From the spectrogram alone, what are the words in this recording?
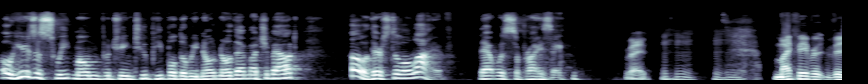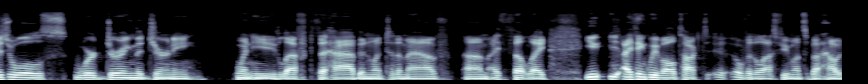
"Oh, here's a sweet moment between two people that we don't know that much about." Oh, they're still alive. That was surprising. Right. Mm-hmm, mm-hmm. My favorite visuals were during the journey when he left the Hab and went to the Mav. Um, I felt like you, I think we've all talked uh, over the last few months about how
